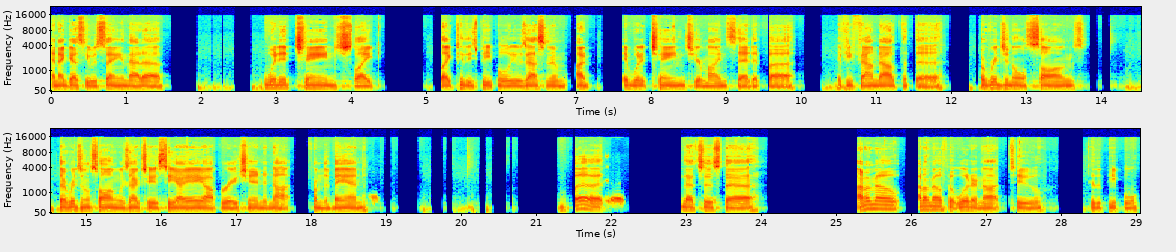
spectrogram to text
And I guess he was saying that uh, would it change like like to these people? He was asking them, I, it would it change your mindset if uh, if you found out that the original songs, the original song was actually a CIA operation and not from the band? But that's just uh I don't know I don't know if it would or not to to the people.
